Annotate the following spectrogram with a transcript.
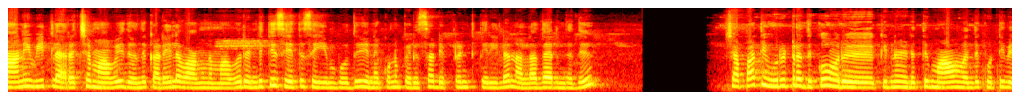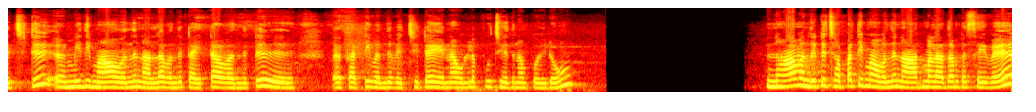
நானே வீட்டில் அரைச்ச மாவு இது வந்து கடையில் வாங்கின மாவு. ரெண்டுத்தையும் சேர்த்து செய்யும்போது எனக்கு ஒன்றும் பெருசாக டிஃப்ரெண்ட் தெரியல நல்லா தான் இருந்தது. சப்பாத்தி உருட்டுறதுக்கும் ஒரு கிண்ணம் எடுத்து மாவு வந்து கொட்டி வச்சுட்டு மீதி மாவை வந்து நல்லா வந்து டைட்டாக வந்துட்டு கட்டி வந்து வச்சுட்டேன். ஏன்னா உள்ளே பூச்சி எதுனா போயிடும். நான் வந்துட்டு சப்பாத்தி மாவு வந்து நார்மலாக தான் பிசைவேன்.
